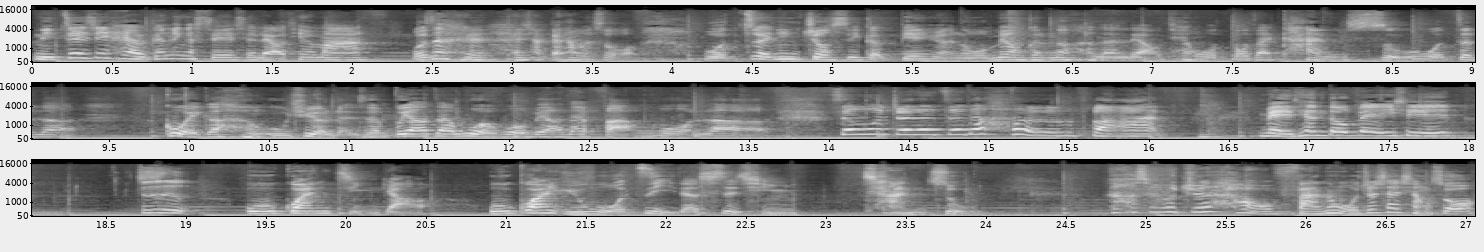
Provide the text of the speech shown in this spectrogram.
你最近还有跟那个谁谁聊天吗？我真的很很想跟他们说，我最近就是一个边缘了，我没有跟任何人聊天，我都在看书，我真的。过一个很无趣的人生，不要再问我，不要再烦我了。所以我觉得真的很烦，每天都被一些就是无关紧要、无关于我自己的事情缠住。然后所以我觉得好烦哦，我就在想说，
